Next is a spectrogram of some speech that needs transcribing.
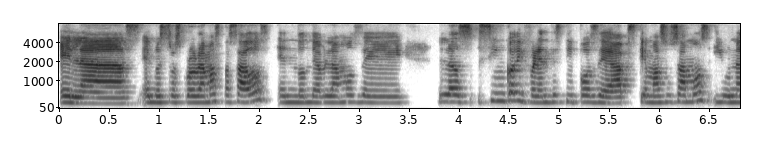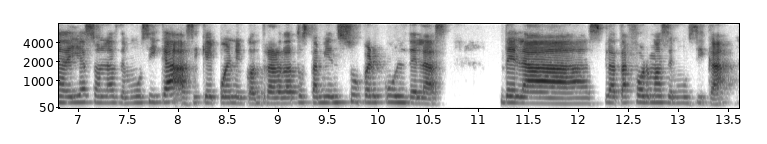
en, las, en nuestros programas pasados, en donde hablamos de los cinco diferentes tipos de apps que más usamos y una de ellas son las de música, así que pueden encontrar datos también súper cool de las, de las plataformas de música.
